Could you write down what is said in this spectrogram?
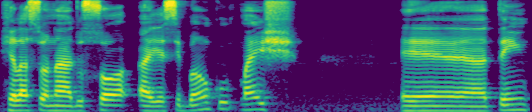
relacionado só a esse banco, mas é, tem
